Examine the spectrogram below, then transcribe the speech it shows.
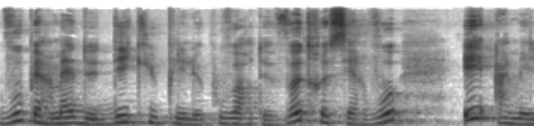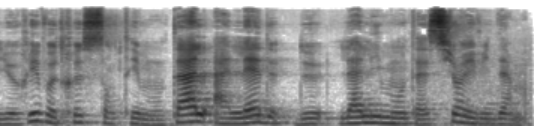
vous permettre de décupler le pouvoir de votre cerveau et améliorer votre santé mentale à l'aide de l'alimentation évidemment.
